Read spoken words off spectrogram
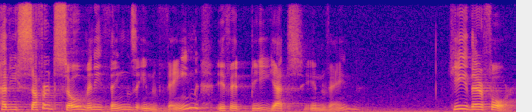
Have ye suffered so many things in vain, if it be yet in vain? He, therefore,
